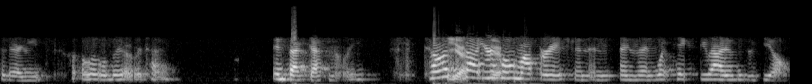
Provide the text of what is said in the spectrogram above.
to their needs a little bit over time. In fact, definitely. Tell us yeah, about your yeah. home operation and, and then what takes you out into the field.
